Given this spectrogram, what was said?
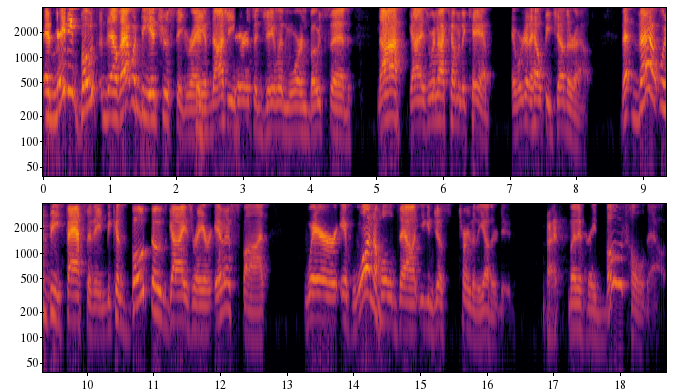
and maybe both. Now that would be interesting, Ray. If Najee Harris and Jaylen Warren both said, "Nah, guys, we're not coming to camp, and we're going to help each other out." That that would be fascinating because both those guys, Ray, are in a spot where if one holds out, you can just turn to the other dude. Right. But if they both hold out,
